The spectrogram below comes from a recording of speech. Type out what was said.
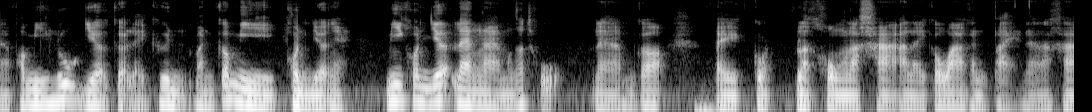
นะพอมีลูกเยอะเกิดอะไรขึ้น มันก็มีคนเยอะไงมีคนเยอะแรงงานมันก็ถูก นะมันก็ไปกดราคงราคาอะไรก็ว่ากันไปนะราคา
